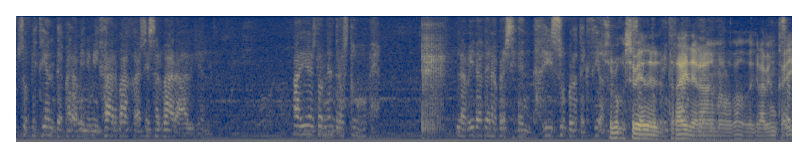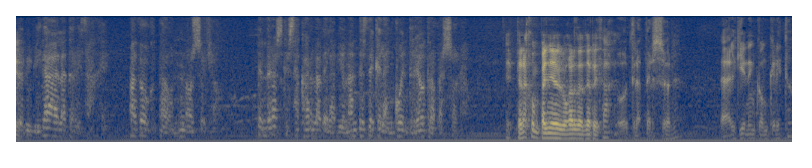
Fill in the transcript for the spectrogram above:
Suficiente para minimizar bajas y salvar a alguien. Ahí es donde entras tú, V. La vida de la presidenta y su protección. Eso es lo que se ve son en el tráiler, ahora me acordado, de que el avión caía. Sobrevivirá al aterrizaje. A Dogtown, no sé yo. Tendrás que sacarla del avión antes de que la encuentre otra persona. ¿Esperas compañía en el lugar de aterrizaje? ¿Otra persona? ¿Alguien en concreto?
